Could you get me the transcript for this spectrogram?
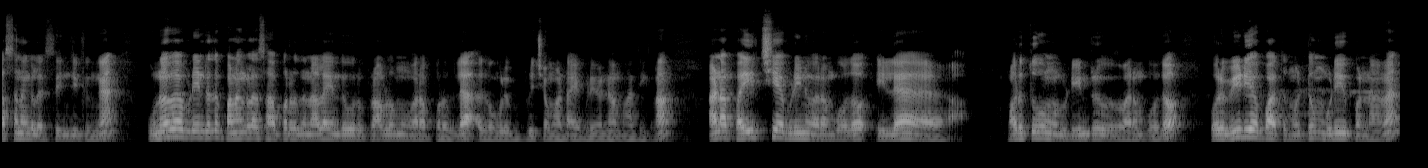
ஆசனங்களை செஞ்சுக்குங்க. உணவு அப்படின்றது பழங்களை சாப்பிட்றதுனால எந்த ஒரு ப்ராப்ளமும் வரப்போகிறதில்ல அது உங்களுக்கு பிடிச்ச மாட்டோம் எப்படி வேணால் மாற்றிக்கலாம் ஆனால் பயிற்சி அப்படின்னு வரும்போதோ இல்லை மருத்துவம் அப்படின்று வரும்போதோ ஒரு வீடியோ பார்த்து மட்டும் முடிவு பண்ணாமல்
